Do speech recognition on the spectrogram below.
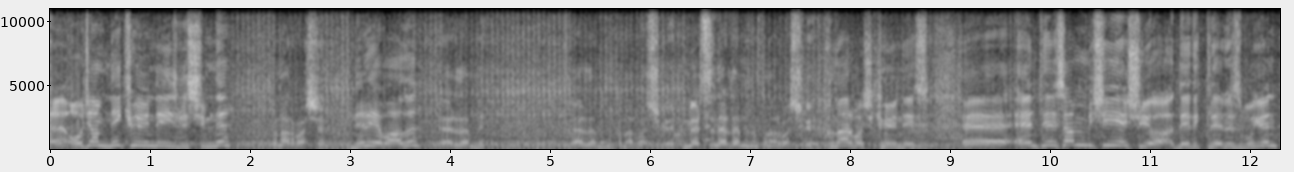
Ee, hocam ne köyündeyiz biz şimdi? Pınarbaşı, Nereye bağlı? Erdemli. Erdemli'nin Pınarbaşı köyü. Mersin Erdemli'nin Pınarbaşı köyü. Pınarbaşı köyündeyiz. Ee, enteresan bir şey yaşıyor dedikleriniz bugün.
